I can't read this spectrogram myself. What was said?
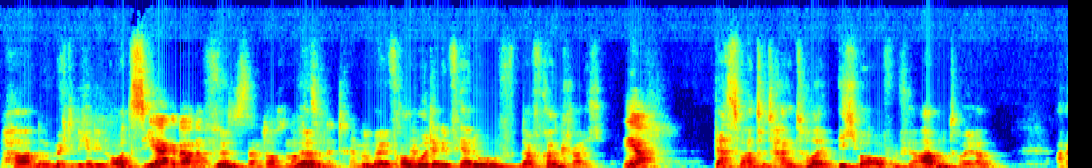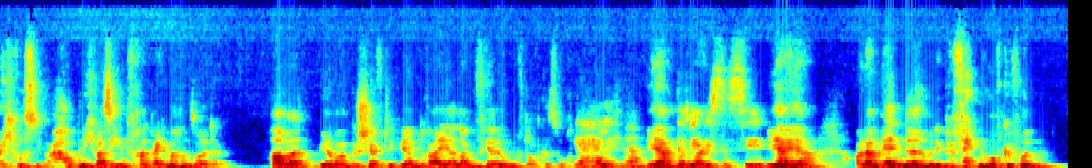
Partner möchte nicht an den Ort ziehen. Ja, genau, da führt Ne? es dann doch noch Ne? zu einer Und Trennung. meine Frau Ja. wollte an den Pferdehof nach Frankreich. Ja, Das war total toll. Ich war offen für Abenteuer, aber ich wusste überhaupt nicht, was ich in Frankreich machen sollte. Aber wir waren beschäftigt, wir haben drei Jahre lang Pferdehof dort gesucht. ja, herrlich, ne? Ja, Der Weg ist das Ziel. Ja, ja. Und am Ende haben wir den perfekten Hof gefunden.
